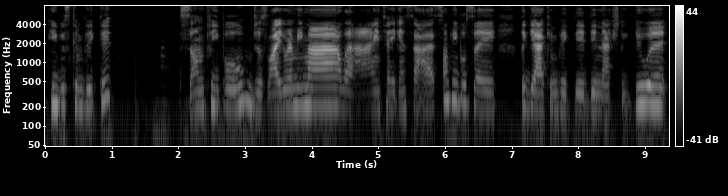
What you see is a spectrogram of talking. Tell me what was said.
He was convicted some people, just like Remy Ma, well, I ain't taking sides. Some people say the guy convicted didn't actually do it.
